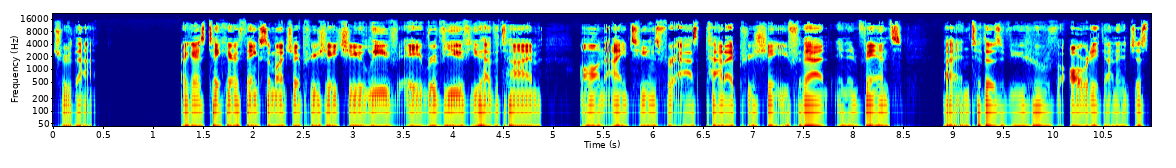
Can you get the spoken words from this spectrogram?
True that. All right, guys, take care. Thanks so much. I appreciate you. Leave a review if you have the time on iTunes for Ask Pat. I appreciate you for that in advance. Uh, and to those of you who've already done it, just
